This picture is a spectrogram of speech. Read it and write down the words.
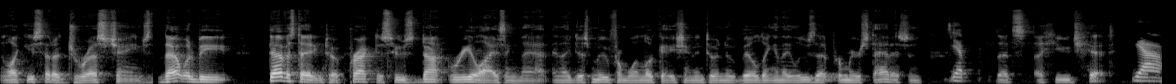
like you said, a dress change, that would be devastating to a practice who's not realizing that and they just move from one location into a new building and they lose that premier status and yep. that's a huge hit. Yeah.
